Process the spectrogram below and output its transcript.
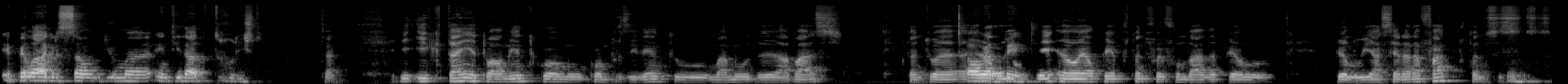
é pela agressão de uma entidade terrorista. E, e, que tem atualmente como, como presidente o Mahmoud Abbas, portanto a, a, OLP. a OLP portanto, foi fundada pelo, pelo Yasser Arafat, portanto se, se, se,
